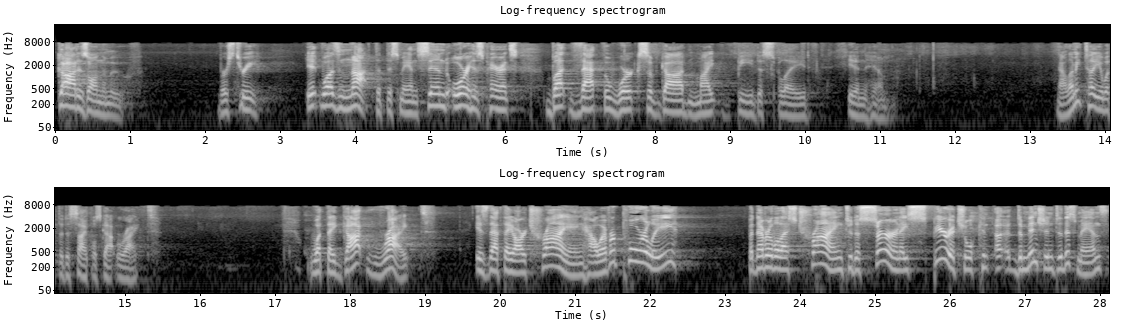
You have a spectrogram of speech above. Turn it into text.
God is on the move. Verse 3 It was not that this man sinned or his parents, but that the works of God might be displayed in him. Now, let me tell you what the disciples got right. What they got right is that they are trying, however poorly, but nevertheless trying to discern a spiritual con- uh, dimension to this man's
